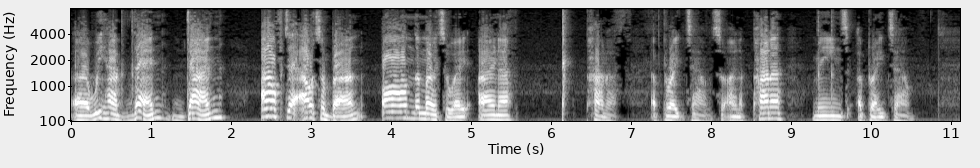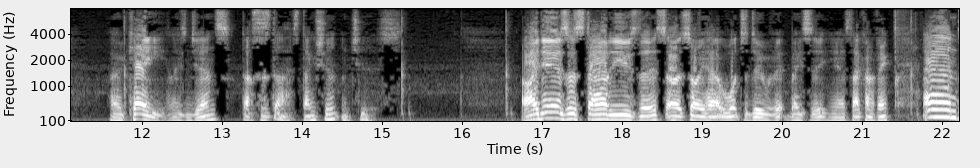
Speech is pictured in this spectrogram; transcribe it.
Uh, we had then, dann, auf der Autobahn, on the motorway, eine Panne, a breakdown. So eine Panne means a breakdown. Okay, ladies and gents, das ist das. Dankeschön und tschüss. Ideas as to how to use this, oh sorry, how, what to do with it, basically, yes, that kind of thing. And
